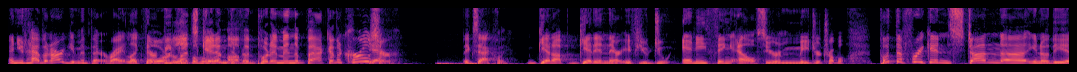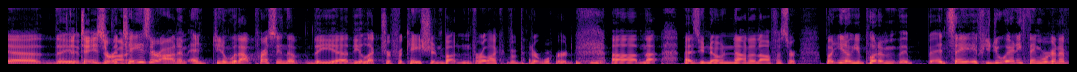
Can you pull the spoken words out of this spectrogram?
and you'd have an argument there, right? Like there Or be people let's who get him up and put him in the back of the cruiser. Exactly. Get up, get in there. If you do anything else, you're in major trouble. Put the freaking stun, uh, you know, the uh, the, The taser the on him. on him, and you know, without pressing the the uh, the electrification button, for lack of a better word. Mm-hmm. not, as you know, not an officer, but you know, you put him and say, if you do anything, we're gonna,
